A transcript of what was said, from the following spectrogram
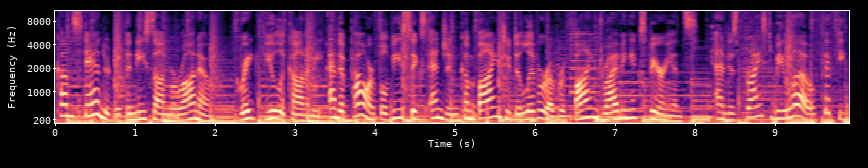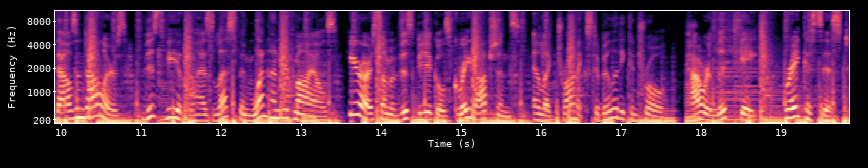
comes standard with the Nissan Murano. Great fuel economy and a powerful V6 engine combine to deliver a refined driving experience and is priced below $50,000. This vehicle has less than 100 miles. Here are some of this vehicle's great options. Electronic stability control, power lift gate, brake assist,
